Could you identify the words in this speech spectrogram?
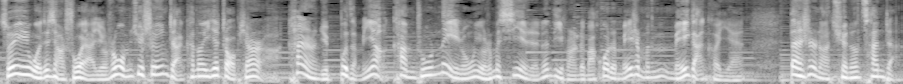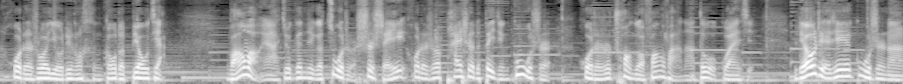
所以我就想说呀，有时候我们去摄影展看到一些照片啊，看上去不怎么样，看不出内容有什么吸引人的地方，对吧？或者没什么美感可言，但是呢却能参展，或者说有这种很高的标价。往往呀，就跟这个作者是谁，或者说拍摄的背景故事，或者是创作方法呢，都有关系。了解这些故事呢，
